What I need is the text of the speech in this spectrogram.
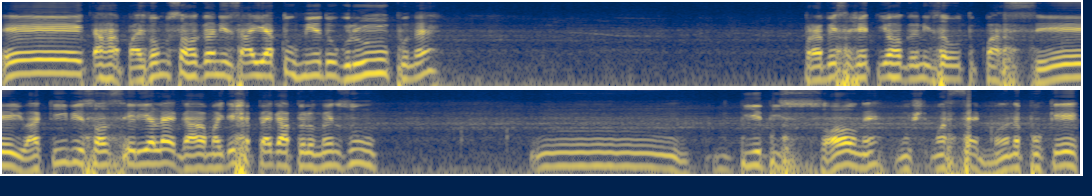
Eita, rapaz, vamos organizar aí a turminha do grupo, né? Pra ver se a gente organiza outro passeio. Aqui em Viçosa seria legal, mas deixa pegar pelo menos um um dia de sol, né? Uma semana, porque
